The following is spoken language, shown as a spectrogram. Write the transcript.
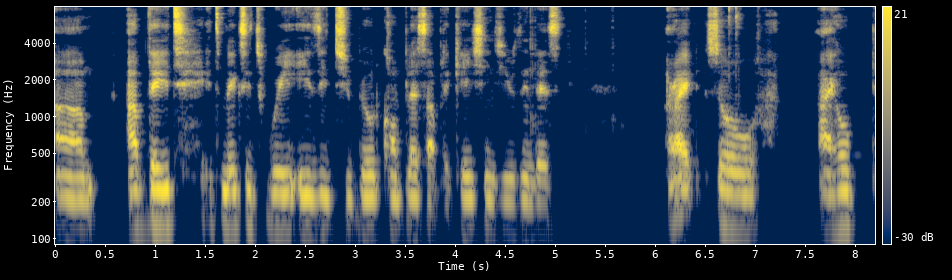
um, update, it makes it way easy to build complex applications using this. All right, so I hope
